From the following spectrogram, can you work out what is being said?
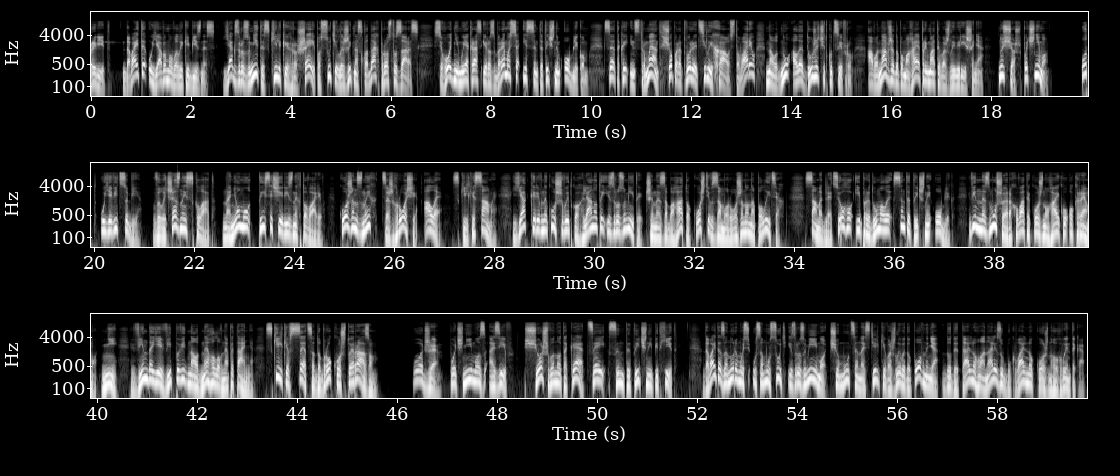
Привіт! Давайте уявимо великий бізнес. Як зрозуміти, скільки грошей, по суті, лежить на складах просто зараз? Сьогодні ми якраз і розберемося із синтетичним обліком. Це такий інструмент, що перетворює цілий хаос товарів на одну, але дуже чітку цифру. А вона вже допомагає приймати важливі рішення. Ну що ж, почнімо. От уявіть собі, величезний склад, на ньому тисячі різних товарів. Кожен з них це ж гроші, але скільки саме? Як керівнику швидко глянути і зрозуміти, чи не забагато коштів заморожено на полицях? Саме для цього і придумали синтетичний облік. Він не змушує рахувати кожну гайку окремо. Ні, він дає відповідь на одне головне питання: скільки все це добро коштує разом? Отже, почнімо з азів. Що ж воно таке, цей синтетичний підхід? Давайте зануримось у саму суть і зрозуміємо, чому це настільки важливе доповнення до детального аналізу буквально кожного гвинтика.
